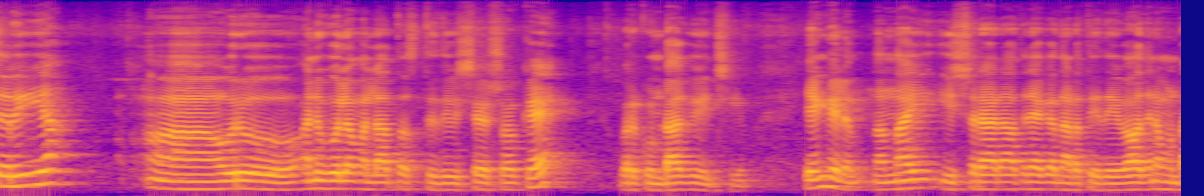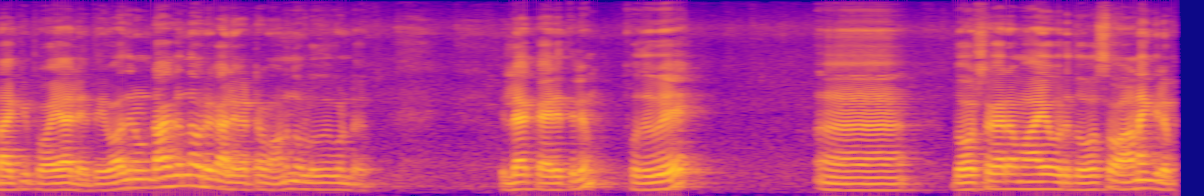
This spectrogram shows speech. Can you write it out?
ചെറിയ ഒരു അനുകൂലമല്ലാത്ത സ്ഥിതിവിശേഷമൊക്കെ ഇവർക്കുണ്ടാകുകയും ചെയ്യും. എങ്കിലും നന്നായി ഈശ്വരാരാധനയൊക്കെ നടത്തി ദൈവാദിനം ഉണ്ടാക്കി പോയാൽ ദൈവാദിനം ഉണ്ടാകുന്ന ഒരു കാലഘട്ടമാണെന്നുള്ളത് കൊണ്ട് എല്ലാ കാര്യത്തിലും പൊതുവേ ദോഷകരമായ ഒരു ദോഷമാണെങ്കിലും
